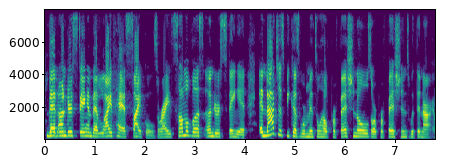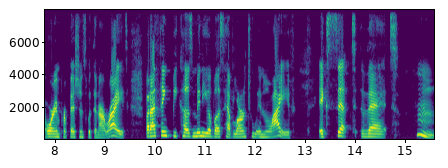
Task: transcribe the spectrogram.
that understand that life has cycles, right? Some of us mm-hmm. understand, and not just because we're mental health professionals or professions within our or in professions within our rights, but I think because many of us have learned to in life accept that, hmm,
